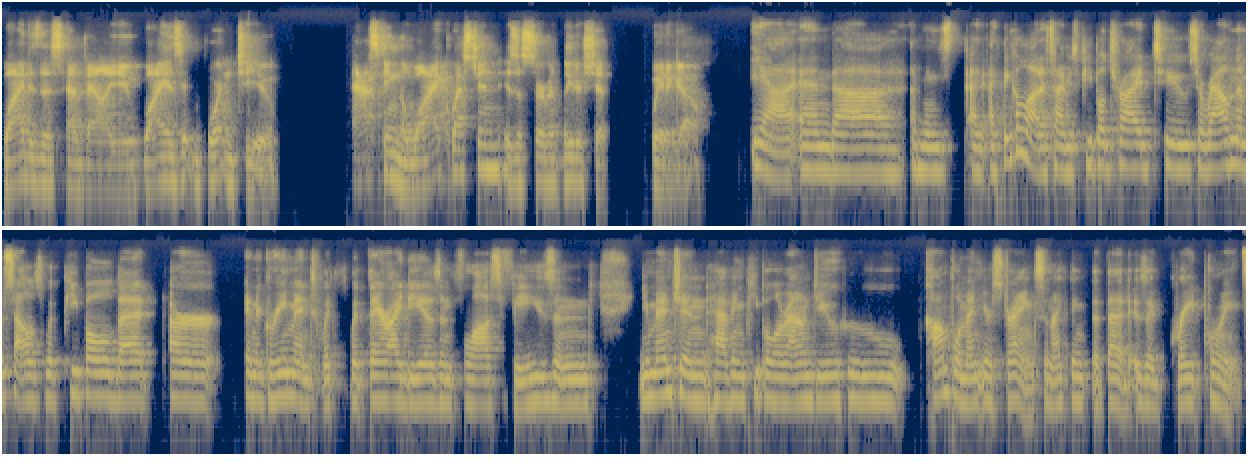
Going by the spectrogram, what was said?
Why does this have value? Why is it important to you? Asking the why question is a servant leadership way to go. Yeah. And uh, I mean, I, I think a lot of times people try to surround themselves with people that are in agreement with with their ideas and philosophies and you mentioned having people around you who complement your strengths and i think that that is a great point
